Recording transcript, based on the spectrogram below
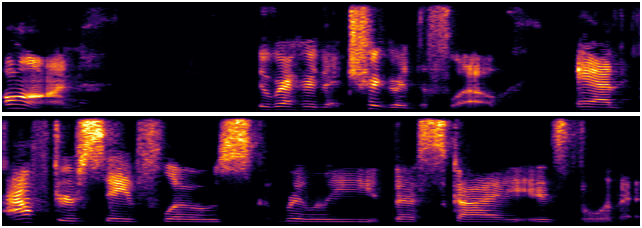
on, the record that triggered the flow. And after saved flows, really the sky is the limit.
